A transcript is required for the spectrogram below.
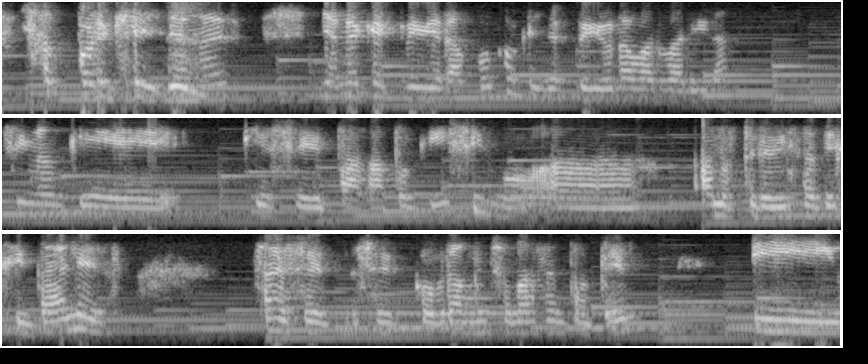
porque ya no es, ya no es que escribiera poco, que yo escribí una barbaridad, sino que, que se paga poquísimo a, a los periodistas digitales, Se, se cobra mucho más en papel. Y,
